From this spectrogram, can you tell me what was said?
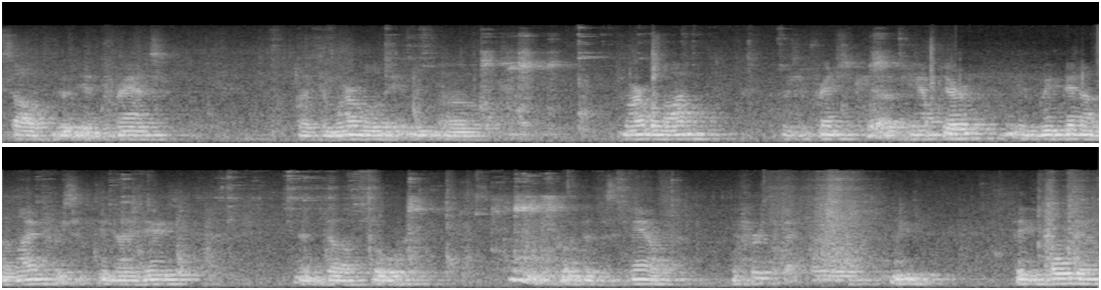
south in France, but the Marmel, uh, Mourmelon, there's a French uh, camp there, and we've been on the line for 69 days. And uh, so we go to this camp. The first uh, we, they pulled in,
